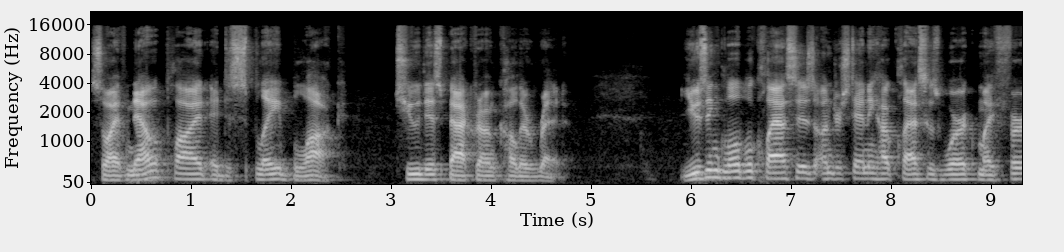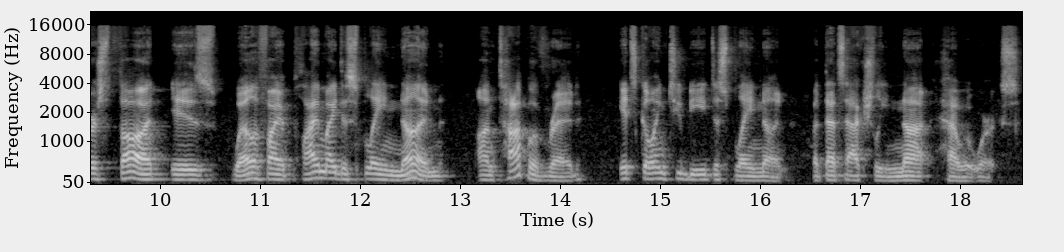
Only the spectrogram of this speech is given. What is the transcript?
So I've now applied a display block to this background color red. Using global classes, understanding how classes work, my first thought is, well, if I apply my display none, on top of red, it's going to be display none, but that's actually not how it works.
